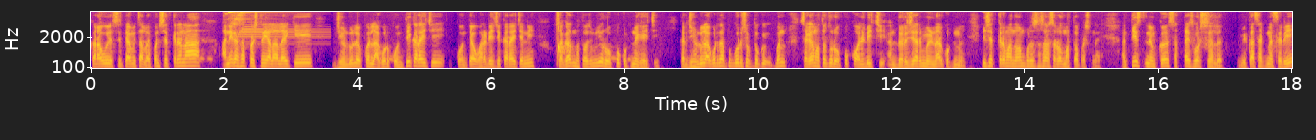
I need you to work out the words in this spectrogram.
करावी ते आम्ही चालू आहे. पण शेतकऱ्यांना अनेक असा प्रश्न यायला आलाय की झेंडू लवकर लागवड कोणती करायची कोणत्या व्हरायटीची करायची आणि सगळ्यात महत्वाचं म्हणजे रोपं कुठनं घ्यायची? तर झेंडू लागवड तर आपण करू शकतो की- पण सगळ्यात महत्वाचं रोपं क्वालिटीची आणि दर्जेदार मिळणार कुठनं ही शेतकरी बांधवांपासून सर्वात महत्त्वाचा प्रश्न आहे. आणि तीच नेमकं सत्तावीस वर्ष झालं विकासाठी नर्सरी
